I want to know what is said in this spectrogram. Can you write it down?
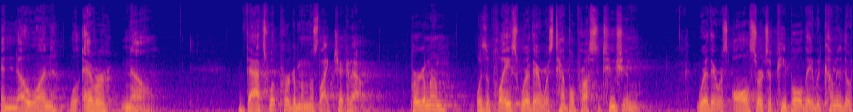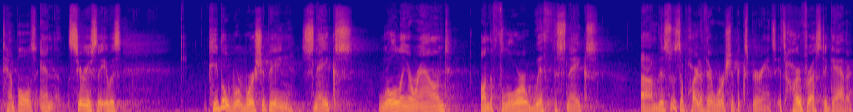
and no one will ever know. That's what Pergamum was like. Check it out. Pergamum was a place where there was temple prostitution, where there was all sorts of people. They would come into the temples, and seriously, it was people were worshiping snakes, rolling around on the floor with the snakes. Um, this was a part of their worship experience. It's hard for us to gather.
